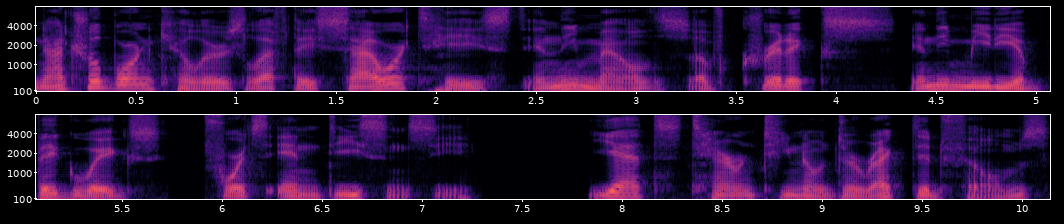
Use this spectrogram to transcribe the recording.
Natural Born Killers left a sour taste in the mouths of critics and the media bigwigs for its indecency. Yet, Tarantino directed films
